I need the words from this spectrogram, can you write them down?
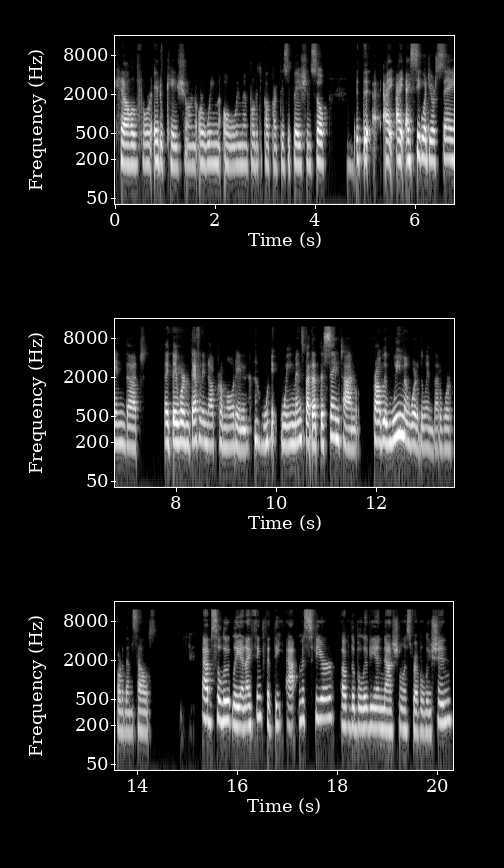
health or education or women or women political participation. So it, I, I, I see what you're saying that like they were definitely not promoting women's, but at the same time, probably women were doing that work for themselves. Absolutely. And I think that the atmosphere of the Bolivian nationalist revolution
